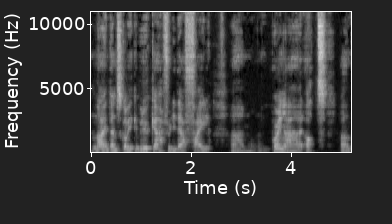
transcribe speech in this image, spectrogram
'nei, den skal vi ikke bruke fordi det er feil'. Um, poenget er at um,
